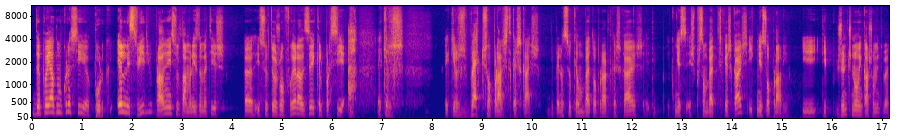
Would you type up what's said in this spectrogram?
de apoiar a democracia. Porque ele nesse vídeo, para além de insultar Marisa Matias, uh, insultou João Ferreira a dizer que ele parecia ah, aqueles aqueles betos operários de Cascais. Tipo, eu não sei o que é um beto operário de Cascais. É, tipo, conheço a expressão beto de Cascais e conheço operário. E, tipo, juntos não encaixam muito bem.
